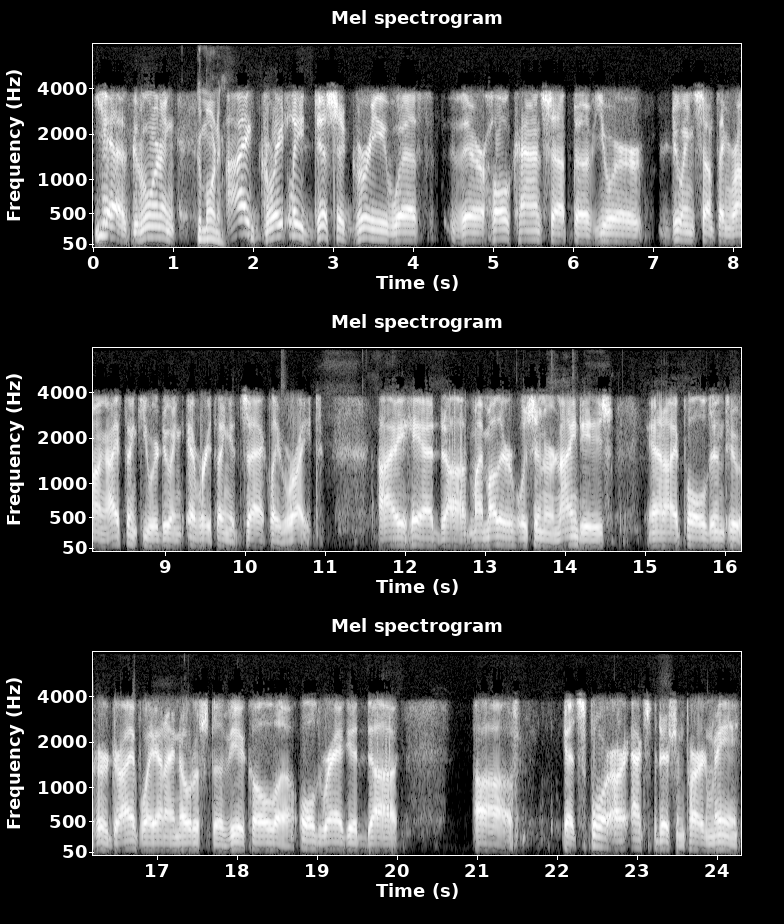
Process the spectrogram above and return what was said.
Yeah, good morning. Good morning. I greatly disagree with their whole concept of you were doing something wrong. I think you were doing everything exactly right. I had uh, my mother was in her 90s, and I pulled into her driveway and I noticed a vehicle, uh, old ragged uh, uh, Explorer or Expedition, pardon me,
